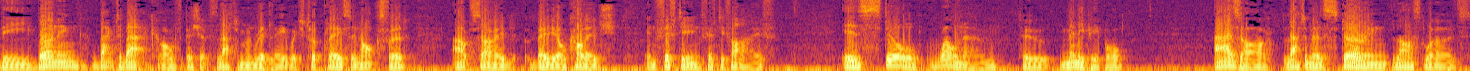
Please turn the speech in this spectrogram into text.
The burning back to back of Bishops Latimer and Ridley, which took place in Oxford outside Balliol College in 1555, is still well known to many people, as are Latimer's stirring last words,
